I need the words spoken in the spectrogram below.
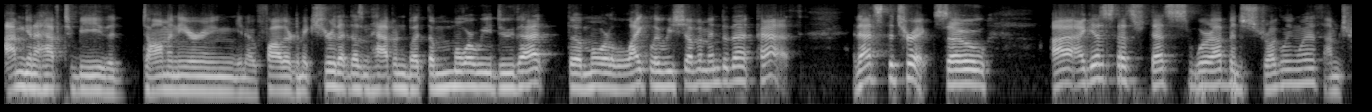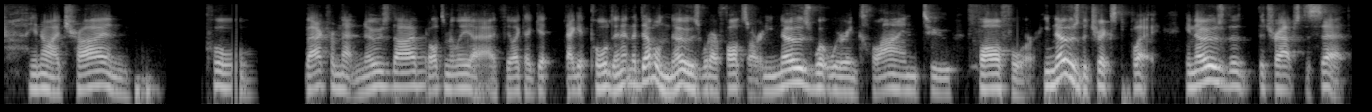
I'm going to have to be the domineering, you know, father to make sure that doesn't happen. But the more we do that, the more likely we shove them into that path. And that's the trick. So I, I guess that's that's where I've been struggling with. I'm, tr- you know, I try and pull back from that nosedive, but ultimately I feel like I get I get pulled in it. And the devil knows what our faults are, and he knows what we're inclined to fall for. He knows the tricks to play. He knows the the traps to set.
